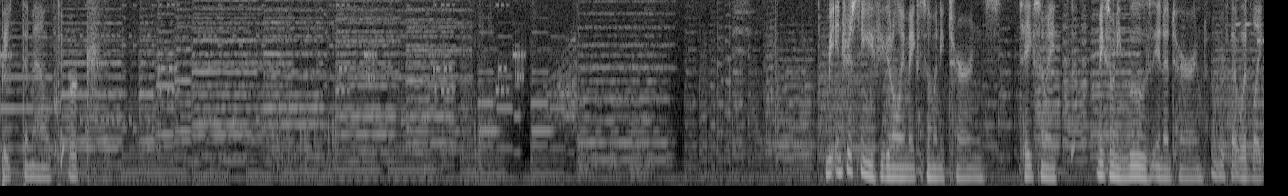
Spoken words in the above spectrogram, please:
Bait them out, Erk. It'd be interesting if you could only make so many turns, take so many, make so many moves in a turn. I wonder if that would like,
